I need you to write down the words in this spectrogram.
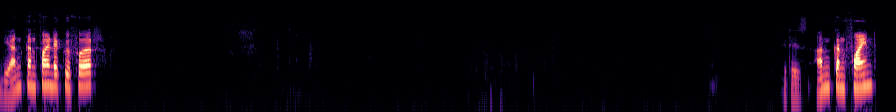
the unconfined aquifer it is unconfined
